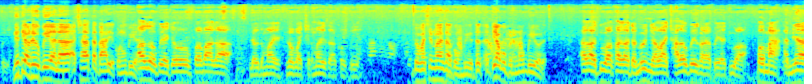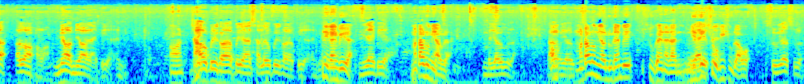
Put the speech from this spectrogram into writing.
ပေးနေ့တယောက်တည်းကိုပေးရလားအခြားတပ်သားတွေအကုန်လုံးပေးရအဲ့တော့ပြီးတော့ပမာကလောသမားလောဘချင်သမားဆိုကုတ်ပေးတော့ဘာရှင်းမစားကုန်ပေးတယောက်ကိုဘယ်နှလုံးပေးရောလဲ အဲ့တော့သူကခါကတော့မြို့ညာကခြာလို့ပေးခါပေးသူကပုံမှန်အမြတ်အဲ့တော့ဟောအမြတ်အမြတ်လိုက်ပေးအဲ့ဟောခြာလို့ပေးခါပေးဆာလို့ပေးခါပေးအဲ့နေ့တိုင်းပေးတာနေလိုက်ပေးမတောက်လို့မရဘူးလားမရောဘူးလားတောင်းမရောမတောက်လို့မရလူတိုင်းပေးရှူခိုင်းတာဒါမြေသေးရှို့ပြီးရှူတာပေါ့ဆူရဆူရဩ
